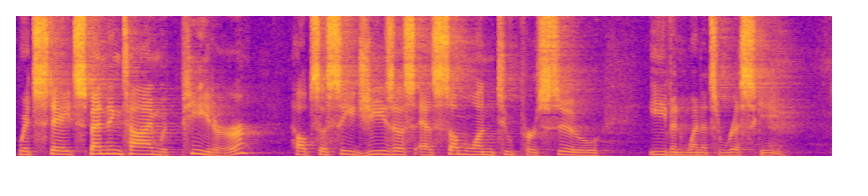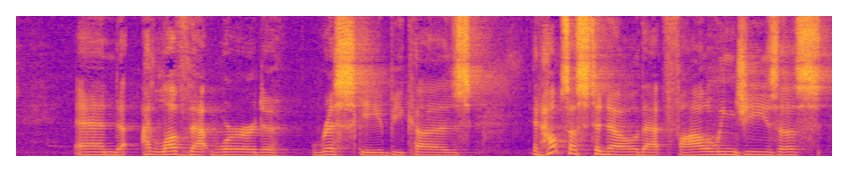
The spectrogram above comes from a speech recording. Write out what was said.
which states spending time with Peter helps us see Jesus as someone to pursue even when it's risky. And I love that word risky because it helps us to know that following Jesus,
